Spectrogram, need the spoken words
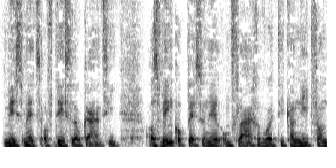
mismatch of dislocatie. Als winkelpersoneel ontslagen wordt, die kan niet van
